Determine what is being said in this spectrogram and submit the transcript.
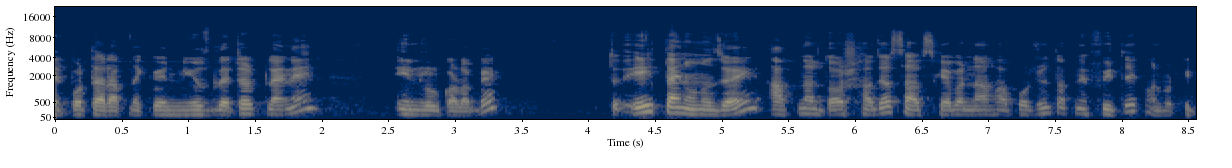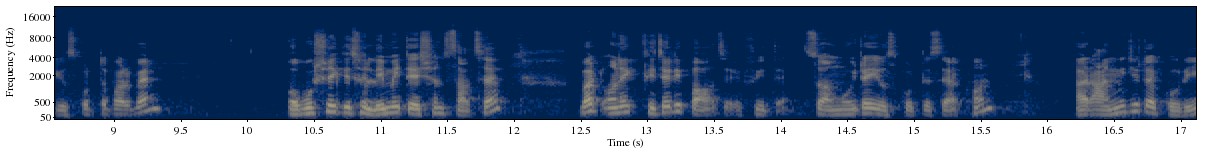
এরপর তার আপনাকে ওই নিউজ লেটার প্ল্যানে এনরোল করাবে। তো এই প্ল্যান অনুযায়ী আপনার দশ হাজার সাবস্ক্রাইবার না হওয়া পর্যন্ত আপনি ফ্রিতে কনভার্ট কিট ইউজ করতে পারবেন। অবশ্যই কিছু লিমিটেশনস আছে বাট অনেক ফিচারই পাওয়া যায় ফ্রিতে সো আমি ওইটাই ইউজ করতেছি এখন। আর আমি যেটা করি,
